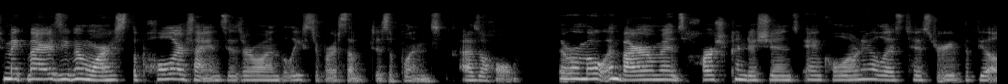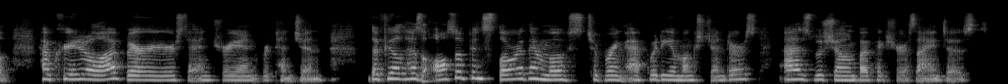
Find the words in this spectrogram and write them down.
To make matters even worse, the polar sciences are one of the least diverse subdisciplines as a whole. The remote environments, harsh conditions, and colonialist history of the field have created a lot of barriers to entry and retention. The field has also been slower than most to bring equity amongst genders, as was shown by picture scientists.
